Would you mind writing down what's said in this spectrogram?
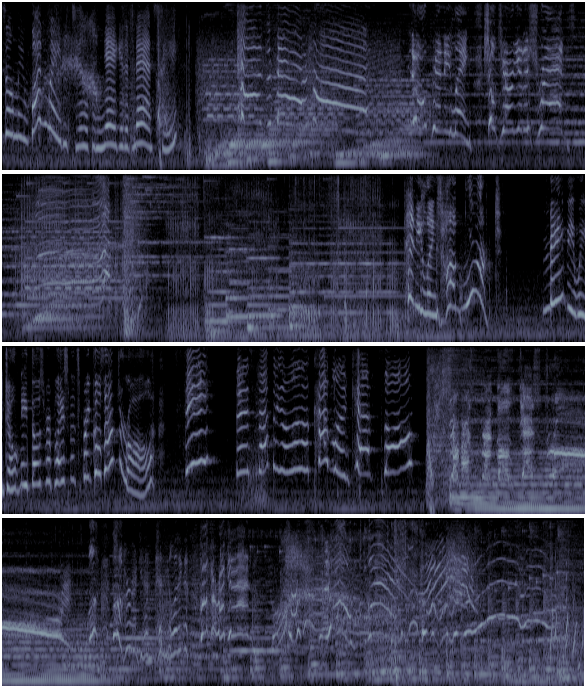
There's only one way to deal with a negative Nancy. Have the bear hug! No, Penny Ling! She'll tear you to shreds! Penny Ling's hug worked! Maybe we don't need those replacement sprinkles after all. See? There's nothing a little cuddling can't solve. Sugar sprinkles destroy! Look, hug her again, Penny Ling. Hug her!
